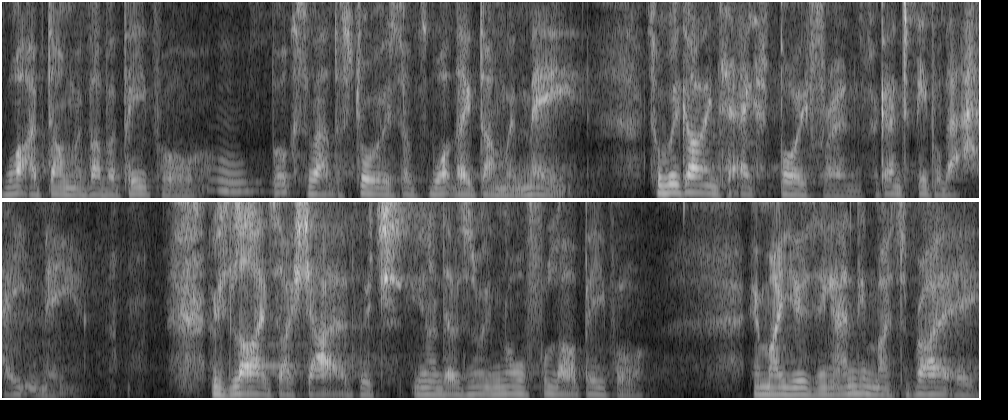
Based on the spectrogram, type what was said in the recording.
what I've done with other people. Mm. Books about the stories of what they've done with me. So we're going to ex-boyfriends, we're going to people that hate me, whose lives I shattered, which, you know, there was an awful lot of people in my using and in my sobriety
